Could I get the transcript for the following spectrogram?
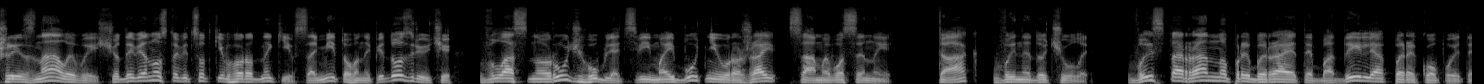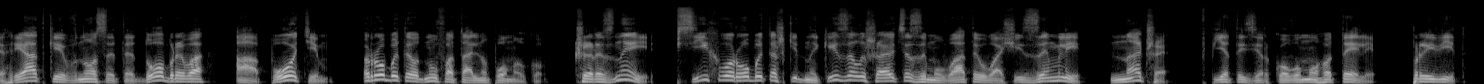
Чи знали ви, що 90% городників, самі того не підозрюючи, власноруч гублять свій майбутній урожай саме восени? Так, ви не дочули. Ви старанно прибираєте бадилля, перекопуєте грядки, вносите добрива, а потім робите одну фатальну помилку. Через неї всі хвороби та шкідники залишаються зимувати у вашій землі, наче в п'ятизірковому готелі. Привіт!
